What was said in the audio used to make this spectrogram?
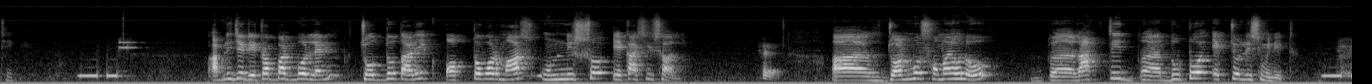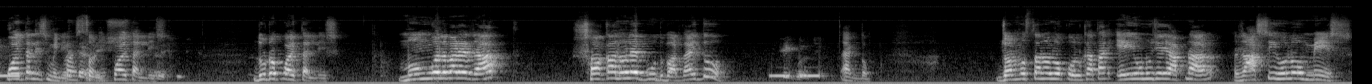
ঠিক। আপনি যে ডেট অফ বার্থ বললেন চোদ্দ তারিখ অক্টোবর মাস উনিশশো একাশি সাল। হ্যাঁ। আহ, জন্ম সময় হলো রাত্রি দুটো একচল্লিশ মিনিট। পঁয়তাল্লিশ মিনিট সরি পঁয়তাল্লিশ। দুটো পঁয়তাল্লিশ। মঙ্গলবারের রাত সকাল হলে বুধবার তাই তো? ঠিক বলছেন। একদম। জন্মস্থান হলো কলকাতা। এই অনুযায়ী আপনার রাশি হলো মেষ।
